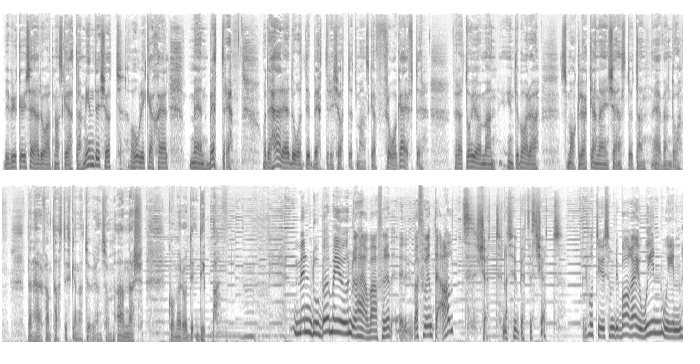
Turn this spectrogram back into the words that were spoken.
vi brukar ju säga då att man ska äta mindre kött av olika skäl, men bättre. Och det här är då det bättre köttet man ska fråga efter. För att då gör man inte bara smaklökarna en tjänst utan även då den här fantastiska naturen som annars kommer att dippa. Men då bör man ju undra här varför, varför inte allt kött, naturbeteskött? Det låter ju som det bara är win-win.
